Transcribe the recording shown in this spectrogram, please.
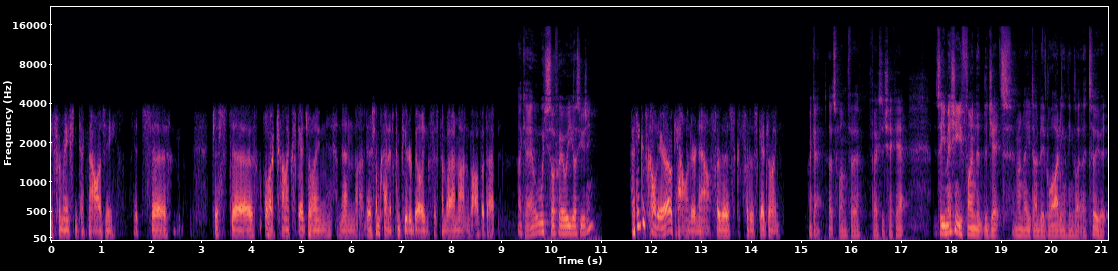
information technology. It's uh, just uh, electronic scheduling, and then uh, there's some kind of computer billing system, but I'm not involved with that. Okay, which software were you guys using? I think it's called Aero Calendar now for this for the scheduling. Okay, that's one for folks to check out. So you mentioned you've flown the, jets, and I know you've done a bit of gliding and things like that too. But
